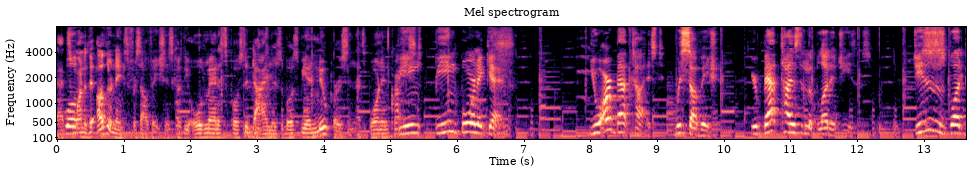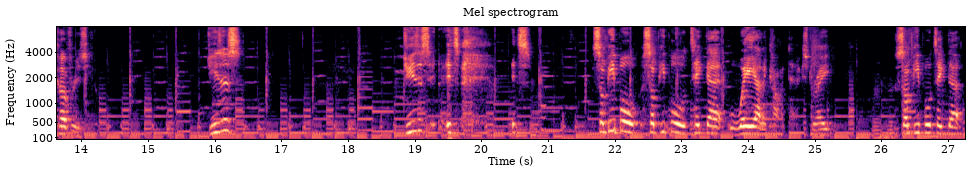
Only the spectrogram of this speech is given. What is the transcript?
That's Well- one of the other names for salvation is because the old man is supposed to die and there's supposed to be a new person that's born in Christ. Being being born again, you are baptized with salvation. You're baptized in the blood of Jesus. Jesus' blood covers you. Jesus Jesus it's it's some people some people take that way out of context, right? Mhm. Some people take that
